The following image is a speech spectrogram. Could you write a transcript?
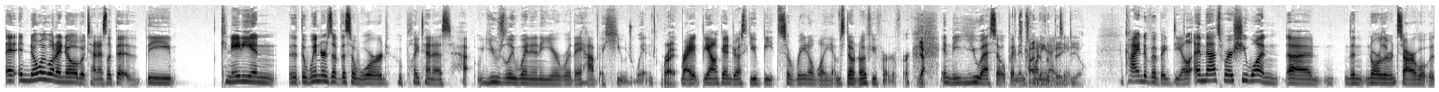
and, and knowing what I know about tennis, like the the Canadian, the winners of this award who play tennis ha- usually win in a year where they have a huge win. Right. Right. Bianca Andreescu beat Serena Williams. Don't know if you've heard of her. Yeah. In the U.S. Open in Kind of 2019 a big deal. kind of a big deal, and that's where she won uh, the Northern Star, what was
